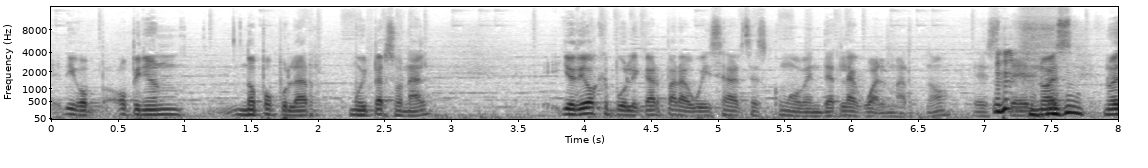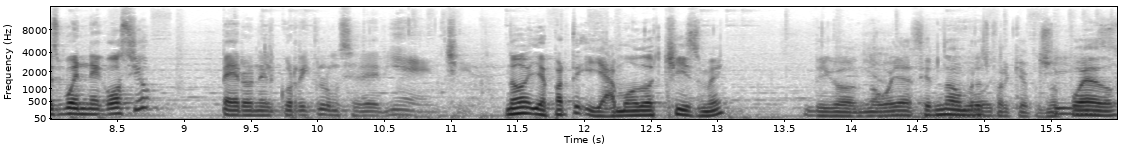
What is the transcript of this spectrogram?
eh, digo, opinión no popular, muy personal, yo digo que publicar para Wizards es como venderle a Walmart, ¿no? Este, no, es, no es buen negocio, pero en el currículum se ve bien chido. No, y aparte, y a modo chisme, digo, no voy a decir nombres porque pues, no puedo,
